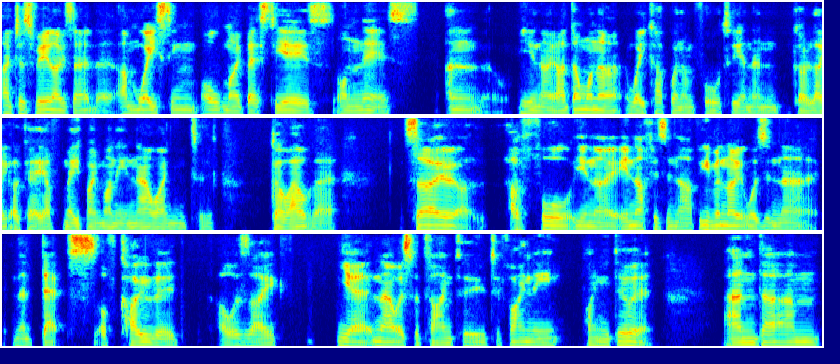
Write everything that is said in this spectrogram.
I just realized that I'm wasting all my best years on this. And, you know, I don't want to wake up when I'm 40 and then go like, okay, I've made my money and now I need to go out there. So uh, I thought, you know, enough is enough. Even though it was in the, in the depths of COVID, I was like, yeah, now is the time to, to finally, finally do it. And, um,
